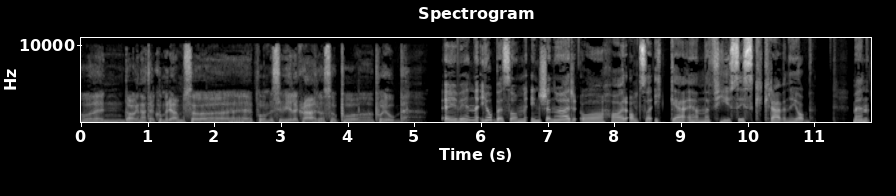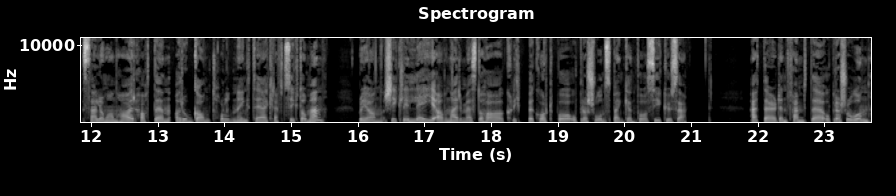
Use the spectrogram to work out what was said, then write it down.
Og den dagen etter jeg kommer hjem, så er jeg på med sivile klær og så på, på jobb. Øyvind jobber som ingeniør og har altså ikke en fysisk krevende jobb. Men selv om han har hatt en arrogant holdning til kreftsykdommen, blir han skikkelig lei av nærmest å ha klippekort på operasjonsbenken på sykehuset. Etter den femte operasjonen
